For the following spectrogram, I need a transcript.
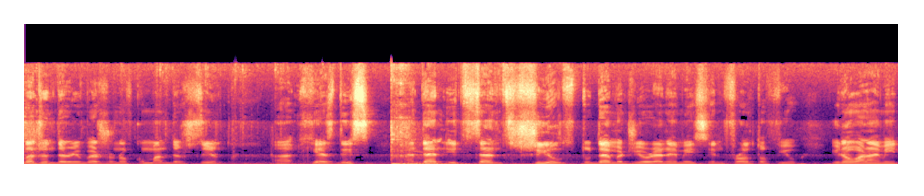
legendary version of Commander's Shield has this, and then it sends shields to damage your enemies in front of you. You know what I mean?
